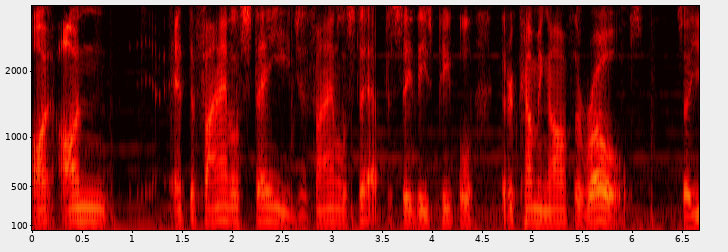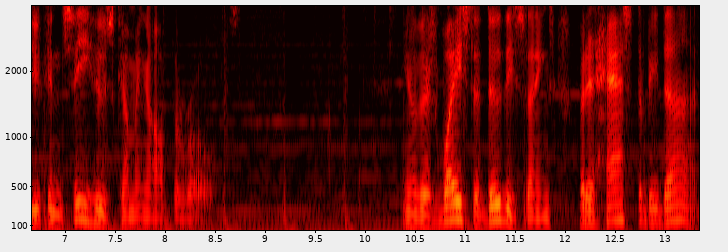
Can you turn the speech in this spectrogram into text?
on, on at the final stage, the final step to see these people that are coming off the rolls. So you can see who's coming off the rolls. You know, there's ways to do these things, but it has to be done.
